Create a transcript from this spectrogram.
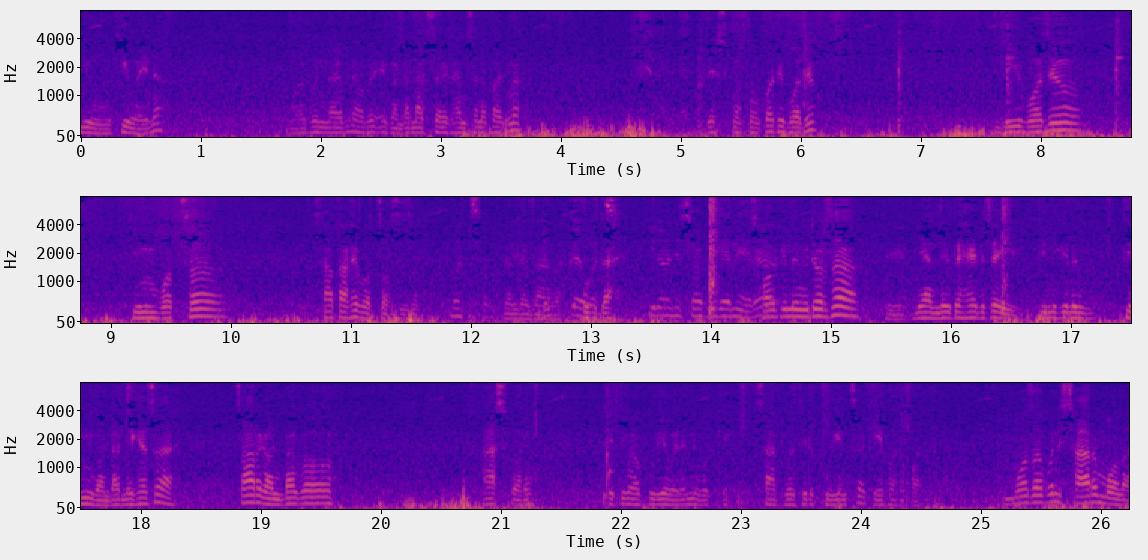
यो हो कि होइन भए पनि लाग्यो अब एक घन्टा लाग्छ अरे खानसाना पाक्न त्यस बस्नु कति बज्यो दुई बज्यो तिन बज्छ सात आठै बज्छ जस्तो छ बेलुका जाँदा पुग्दा छ किलोमिटर छ यहाँ लेख्दाखेरि चाहिँ तिन किलो तिन घन्टा लेखेको छ चार घन्टाको आश गरौँ त्यतिमा पुग्यो भने नि ओके सात बजीतिर पुगिन्छ केही फरक पर्दैन। मजा पनि साह्रो मजा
